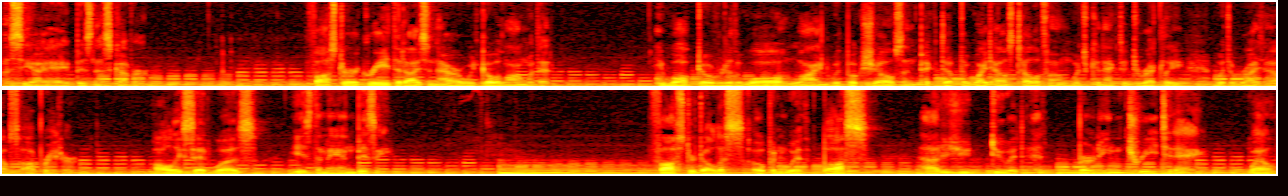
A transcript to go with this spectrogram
a CIA business cover. Foster agreed that Eisenhower would go along with it. He walked over to the wall lined with bookshelves and picked up the White House telephone, which connected directly with the White House operator. All he said was, Is the man busy? Foster Dulles opened with, Boss, how did you do it at Burning Tree today? Well,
